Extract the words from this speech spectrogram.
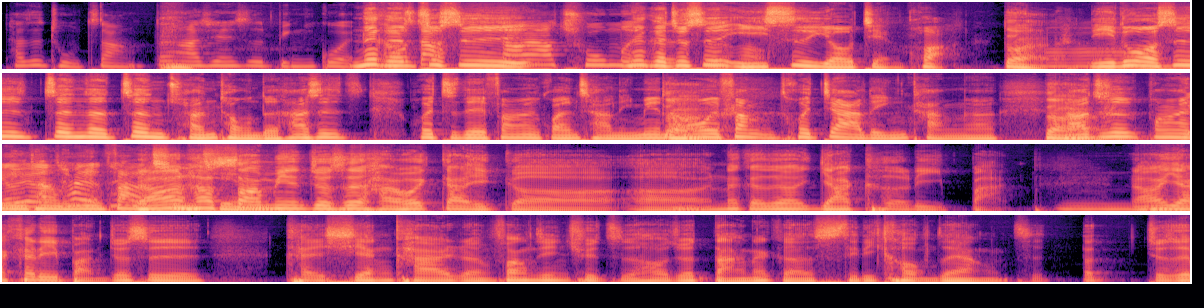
他是土葬，但他现在是冰柜，那个就是要出门，那个就是仪式有简化。对，你如果是真的正传统的，它是会直接放在棺材里面，然后会放会架灵堂啊，然后就是放在灵堂里面放，然后它上面就是还会盖一个呃那个叫压克力板，然后亚克力板就是。可以掀开，人放进去之后就打那个矽利康这样子，就是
